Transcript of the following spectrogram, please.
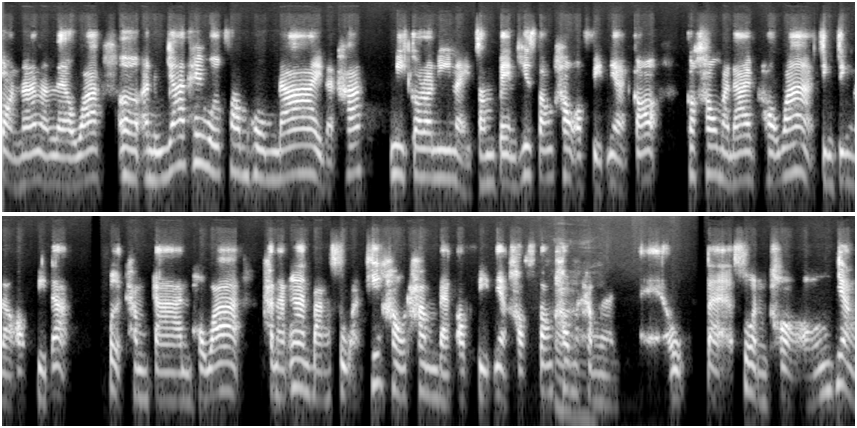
ก่อนหน้านั้นแล้วว่าเอออนุญาตให้ work from home ได้แต่ถ้า มีกรณีไหนจำเป็นที่ต้องเข้าออฟฟิศเนี่ยก็ก็เข้ามาได้ เพราะว่าจริง ๆ แล้วออฟฟิศอะเปิดทำการ เพราะว่าพนักงานบางส่วนที่เขาทำ back office เนี่ยเขาต้องเข้ามาทำงานอยู่แล้ว แต่ส่วนของอย่าง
